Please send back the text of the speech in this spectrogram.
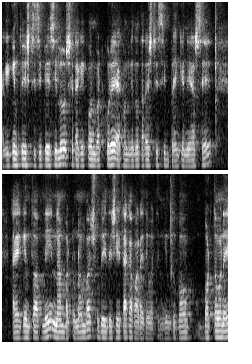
আগে কিন্তু এসটিসি পেয়েছিল, সেটাকে কনভার্ট করে এখন কিন্তু তারা এসটিসি ব্যাংকে নিয়ে আসছে। আগে কিন্তু আপনি নাম্বার টু নাম্বার শুধু এই দেশে টাকা পাঠাইতে পারতেন, কিন্তু বর্তমানে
